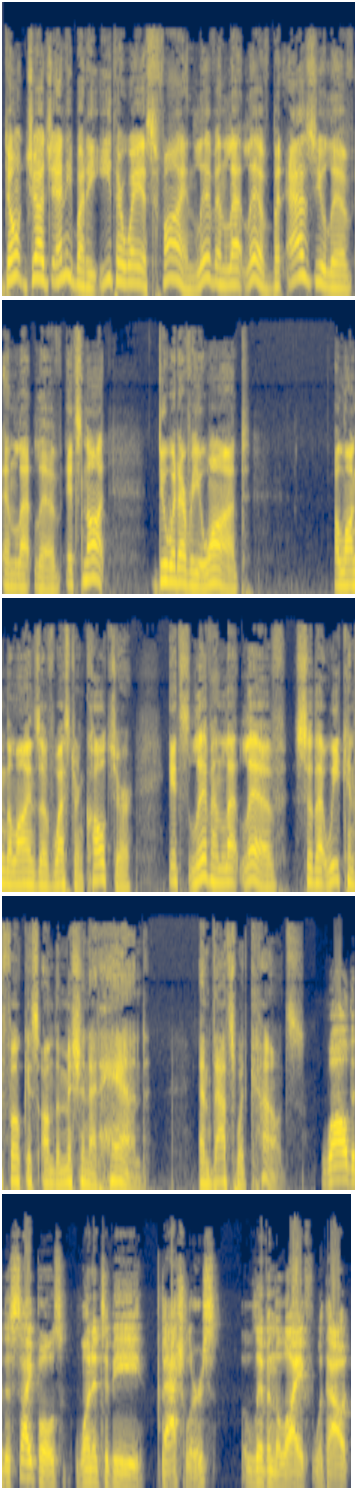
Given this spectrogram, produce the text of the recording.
Don't judge anybody. Either way is fine. Live and let live. But as you live and let live, it's not do whatever you want along the lines of Western culture. It's live and let live so that we can focus on the mission at hand. And that's what counts. While the disciples wanted to be bachelors, living the life without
